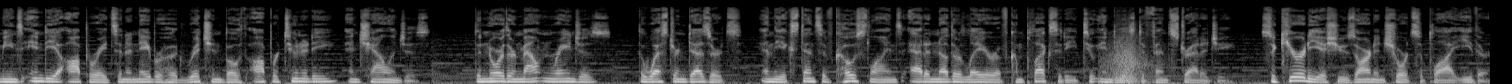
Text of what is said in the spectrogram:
means India operates in a neighborhood rich in both opportunity and challenges. The northern mountain ranges, the western deserts, and the extensive coastlines add another layer of complexity to India's defense strategy. Security issues aren't in short supply either.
